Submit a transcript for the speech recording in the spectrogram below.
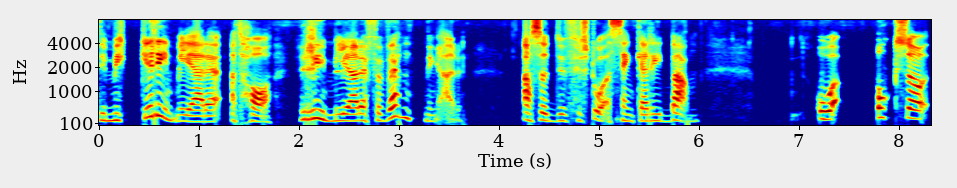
Det är mycket rimligare att ha rimligare förväntningar. Alltså, du förstår, sänka ribban. Och också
